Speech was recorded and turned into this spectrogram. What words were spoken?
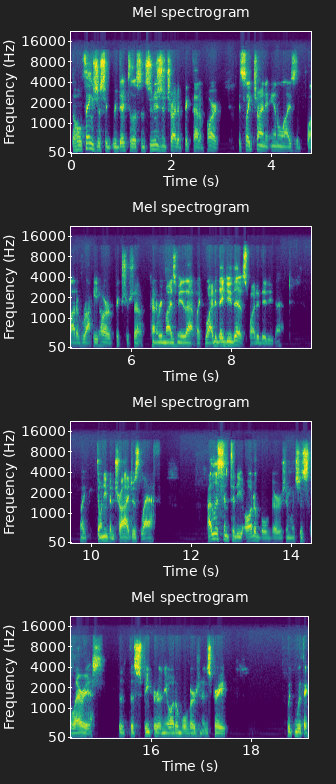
The whole thing's just ridiculous. And as soon as you try to pick that apart, it's like trying to analyze the plot of Rocky Horror Picture Show. Kind of reminds me of that. Like, why did they do this? Why did they do that? Like, don't even try. Just laugh. I listened to the Audible version, which is hilarious. The, the speaker in the Audible version is great. With with a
